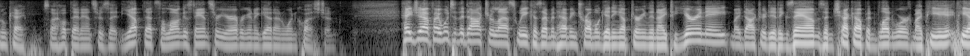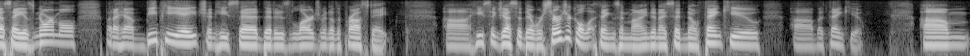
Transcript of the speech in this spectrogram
Okay, so I hope that answers it. Yep, that's the longest answer you're ever going to get on one question. Hey, Jeff, I went to the doctor last week because I've been having trouble getting up during the night to urinate. My doctor did exams and checkup and blood work. My P- PSA is normal, but I have BPH, and he said that it is enlargement of the prostate. Uh, he suggested there were surgical things in mind, and I said, no, thank you, uh, but thank you. Um,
